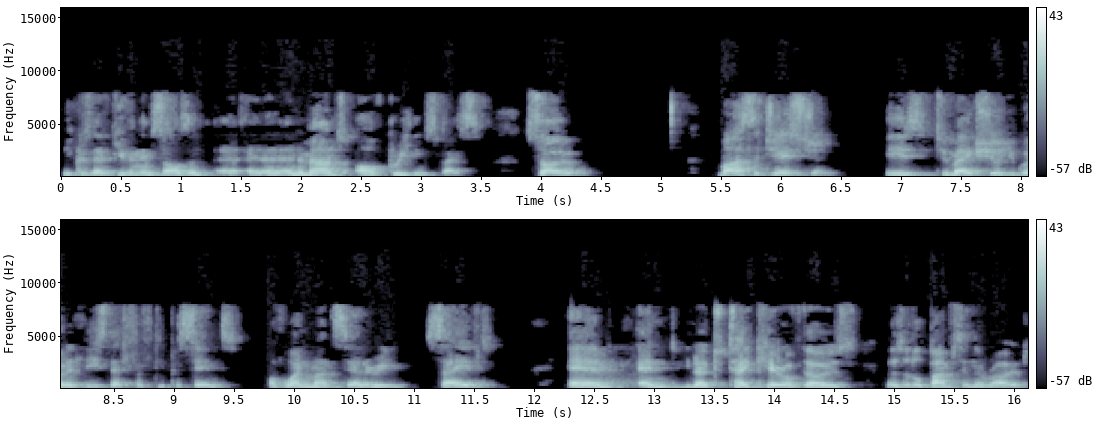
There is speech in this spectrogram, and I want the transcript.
because they've given themselves an, a, an amount of breathing space. So my suggestion is to make sure you've got at least that 50% of one month's salary saved and, and, you know, to take care of those, those little bumps in the road.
